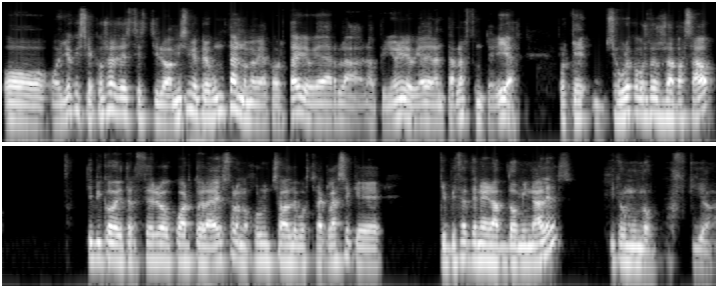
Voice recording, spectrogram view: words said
O, yo qué sé, cosas de este estilo. A mí si me preguntan no me voy a cortar y le voy a dar la, opinión y le voy a adelantar las tonterías. Porque seguro que a vosotros os ha pasado, típico de tercero o cuarto de la ESO, a lo mejor un chaval de vuestra clase que, que empieza a tener abdominales y todo el mundo, hostia,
